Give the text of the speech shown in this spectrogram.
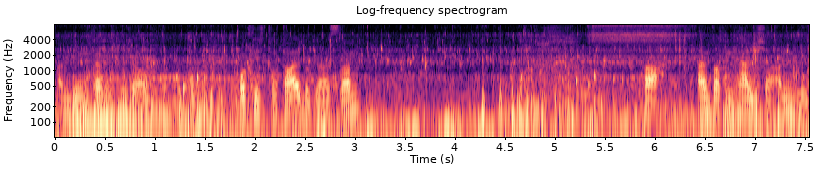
an denen kann ich mich auch wirklich total begeistern. Ah, einfach ein herrlicher Anblick.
